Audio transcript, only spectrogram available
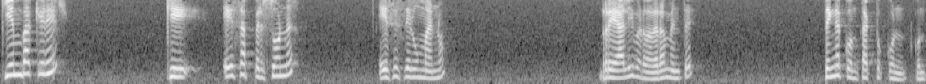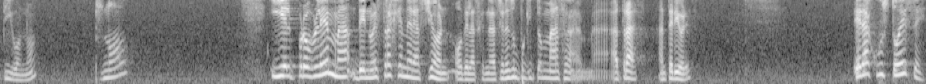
¿Quién va a querer que esa persona, ese ser humano, real y verdaderamente tenga contacto con, contigo, ¿no? Pues no. Y el problema de nuestra generación, o de las generaciones un poquito más atrás, anteriores, era justo ese.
